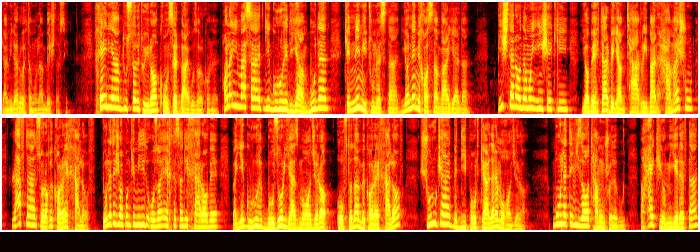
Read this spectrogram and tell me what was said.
جمیله رو احتمالا بشناسید خیلی هم دوست داره تو ایران کنسرت برگزار کنه. حالا این وسط یه گروه دیگه هم بودن که نمی‌تونستن یا نمی‌خواستن برگردن. بیشتر آدمای این شکلی یا بهتر بگم تقریبا همشون رفتن سراغ کارهای خلاف. دولت ژاپن که می‌دید اوضاع اقتصادی خرابه و یه گروه بزرگی از مهاجرا افتادن به کارهای خلاف شروع کرد به دیپورت کردن مهاجرا. مهلت ویزا تموم شده بود و هر کیو می‌گرفتن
